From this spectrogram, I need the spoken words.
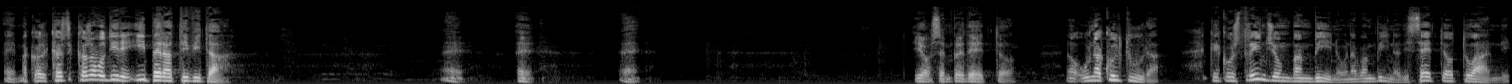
Eh, ma cosa, cosa, vuol dire iperattività? Eh, eh, eh. Io ho sempre detto, no, una cultura che costringe un bambino, una bambina di 7-8 anni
